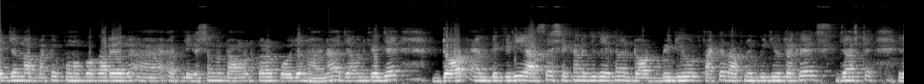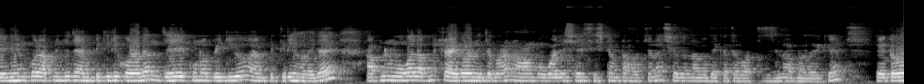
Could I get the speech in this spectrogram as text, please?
এর জন্য আপনাকে কোনো প্রকারের অ্যাপ্লিকেশন ডাউনলোড করার প্রয়োজন হয় না। যেমন কি যে ডট এমপি থ্রি আছে, সেখানে যদি এখানে ডট ভিডিও থাকে, তো আপনি ভিডিওটাকে জাস্ট রিনিউম করে আপনি যদি এমপি থ্রি করে দেন, যে কোনো ভিডিও এমপি থ্রি হয়ে যায়, আপনার মোবাইল আপনি ট্রাই করে নিতে পারেন। আমার মোবাইলে সেই সিস্টেমটা হচ্ছে না, সেজন্য আমি দেখাতে পারতেছি না আপনাদেরকে। এটাও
